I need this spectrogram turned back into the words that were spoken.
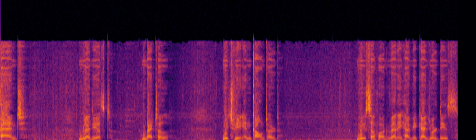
and bloodiest battle which we encountered. We suffered very heavy casualties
